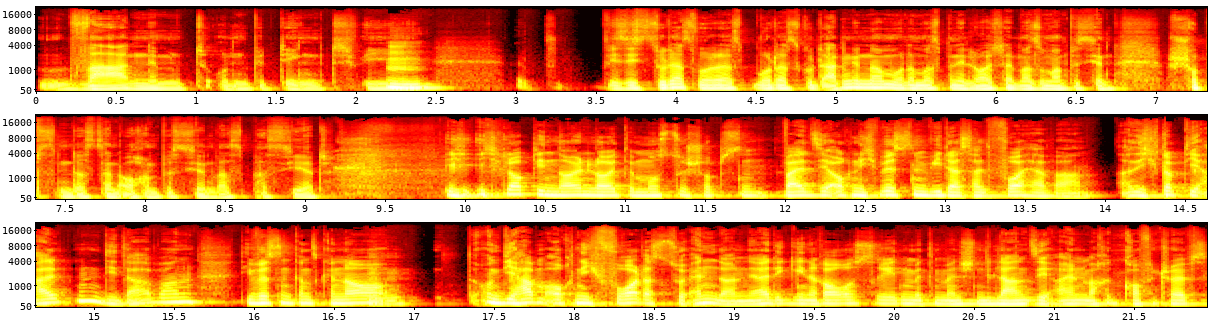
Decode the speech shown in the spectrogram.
wahrnimmt unbedingt. Wie, mhm. wie siehst du das? Wurde, das? wurde das gut angenommen oder muss man die Leute immer so mal ein bisschen schubsen, dass dann auch ein bisschen was passiert? Ich, ich glaube, die neuen Leute musst du schubsen, weil sie auch nicht wissen, wie das halt vorher war. Also ich glaube, die Alten, die da waren, die wissen ganz genau, mhm. und die haben auch nicht vor, das zu ändern. Ja, die gehen raus, reden mit den Menschen, die laden sie ein, machen Coffee Traps,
